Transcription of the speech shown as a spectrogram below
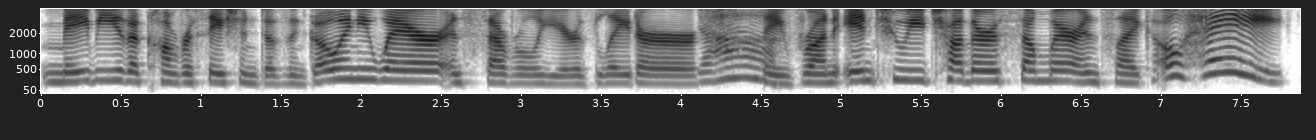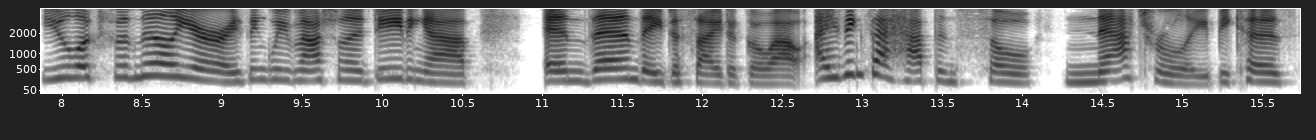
maybe the conversation doesn't go anywhere. And several years later, Yeah. they run into each other somewhere and it's like, oh, hey, you look familiar. I think we matched on a dating app. And then they decide to go out. I think that happens so naturally because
